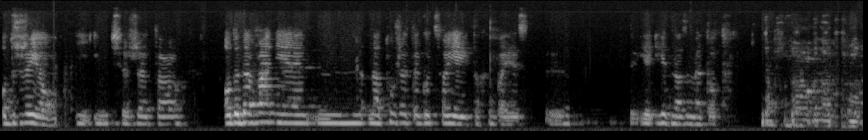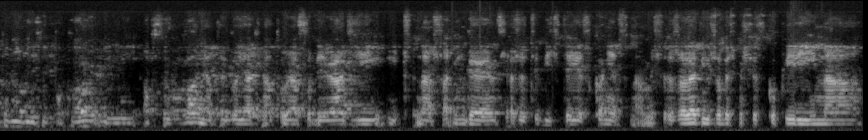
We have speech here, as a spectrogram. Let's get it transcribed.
odżyją. I, i myślę, że to oddawanie mm, naturze tego, co jej, to chyba jest y, jedna z metod. No, nam się na pewno więcej pokory i obserwowania tego, jak natura sobie radzi i czy nasza ingerencja rzeczywiście jest konieczna. Myślę, że lepiej, żebyśmy się skupili na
